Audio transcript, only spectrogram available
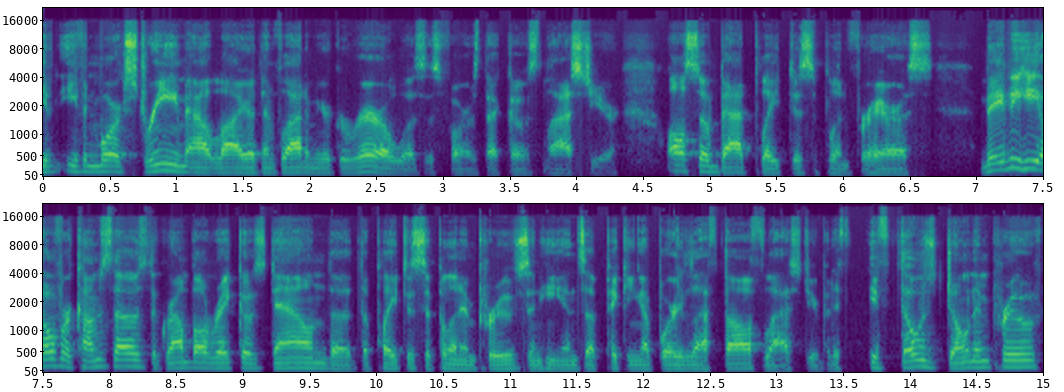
even, even more extreme outlier than Vladimir Guerrero was as far as that goes last year. Also, bad plate discipline for Harris. Maybe he overcomes those. The ground ball rate goes down, the the plate discipline improves, and he ends up picking up where he left off last year. But if if those don't improve,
